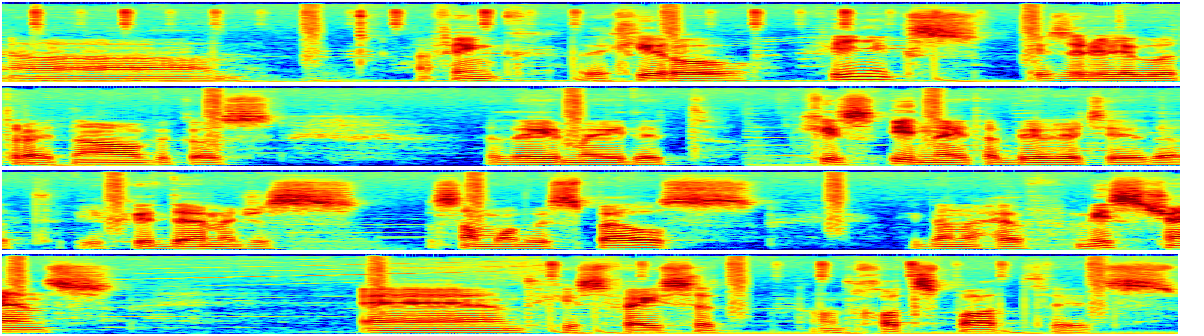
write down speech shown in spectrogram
um, I think the hero Phoenix is really good right now because they made it his innate ability that if he damages someone with spells, you're gonna have mischance. And his facet on hotspot, it's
